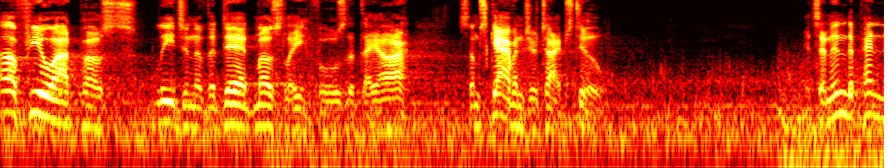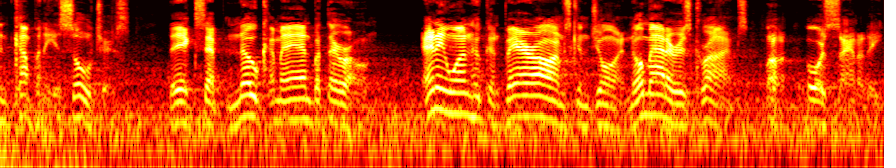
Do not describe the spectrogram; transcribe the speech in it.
A few outposts. Legion of the Dead, mostly. Fools that they are. Some scavenger types, too. It's an independent company of soldiers. They accept no command but their own. Anyone who can bear arms can join, no matter his crimes, or sanity.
